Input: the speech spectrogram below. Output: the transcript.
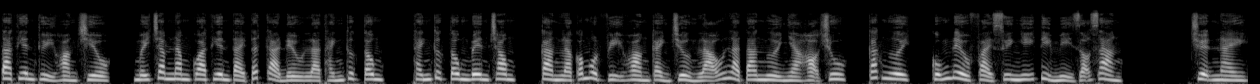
ta thiên thủy hoàng triều, mấy trăm năm qua thiên tài tất cả đều là thánh cực tông, thánh cực tông bên trong, càng là có một vị hoàng cảnh trưởng lão là ta người nhà họ chu, các ngươi, cũng đều phải suy nghĩ tỉ mỉ rõ ràng. Chuyện này,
